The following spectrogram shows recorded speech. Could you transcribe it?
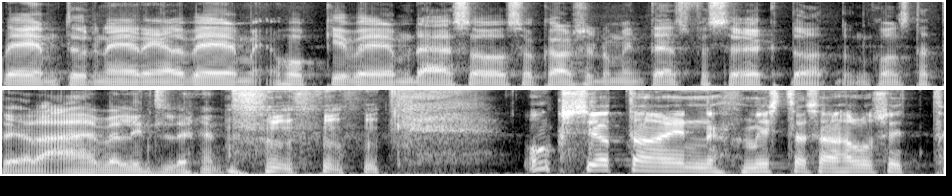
VM-turnering eller VM, hockey-VM där så, så kanske de inte ens försökt då, att de konstaterar att det är väl inte lönt. Onko jotain, mistä sä halusit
